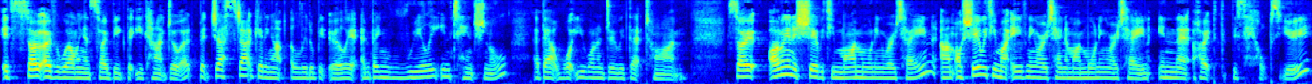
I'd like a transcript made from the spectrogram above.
It's so overwhelming and so big that you can't do it, but just start getting up a little bit earlier and being really intentional about what you want to do with that time. So I'm going to share with you my morning routine. Um, I'll share with you my evening routine and my morning routine in the hope that this helps you.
